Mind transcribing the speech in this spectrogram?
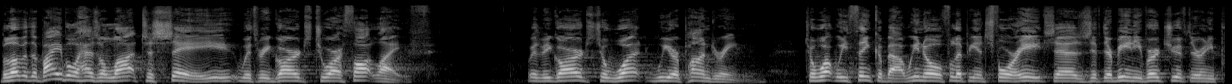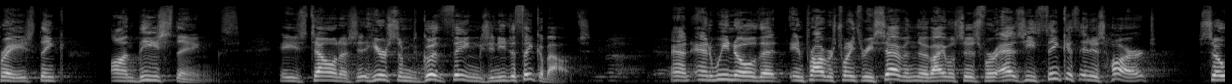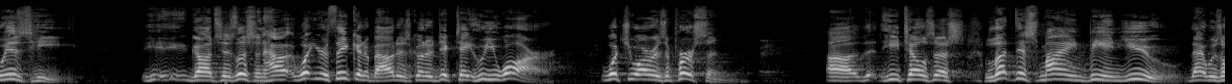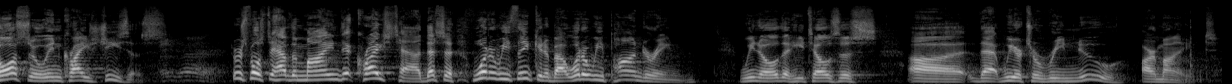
Beloved, the Bible has a lot to say with regards to our thought life, with regards to what we are pondering, to what we think about. We know Philippians 4 8 says, If there be any virtue, if there any praise, think on these things. He's telling us, here's some good things you need to think about. And, and we know that in Proverbs 23 7, the Bible says, For as he thinketh in his heart, so is he. God says, listen, how, what you're thinking about is going to dictate who you are, what you are as a person. Uh, he tells us, let this mind be in you that was also in Christ Jesus. We're supposed to have the mind that Christ had. That's a, what are we thinking about? What are we pondering? We know that he tells us uh, that we are to renew our mind.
